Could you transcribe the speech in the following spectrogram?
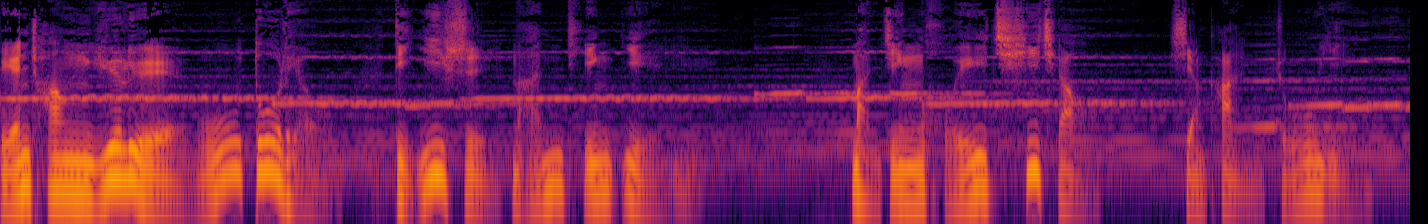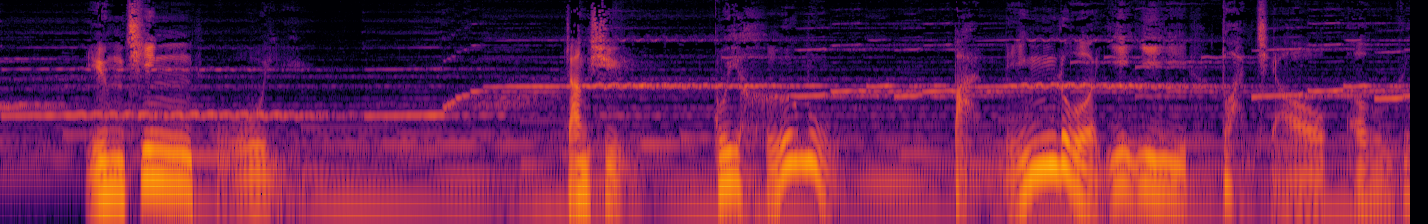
连昌约略无多留，第一是难听夜雨。漫经回凄悄。相看逐影，永亲无语。张旭归何暮？半零落依依，断桥鸥鹭。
